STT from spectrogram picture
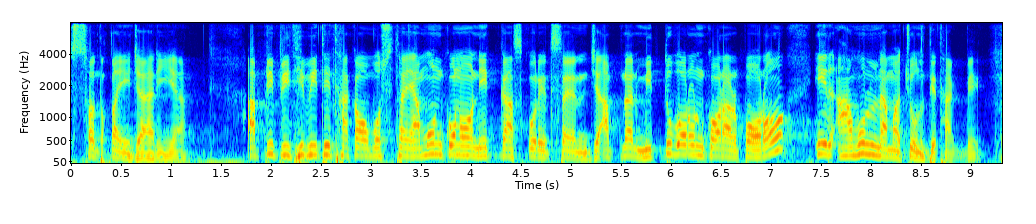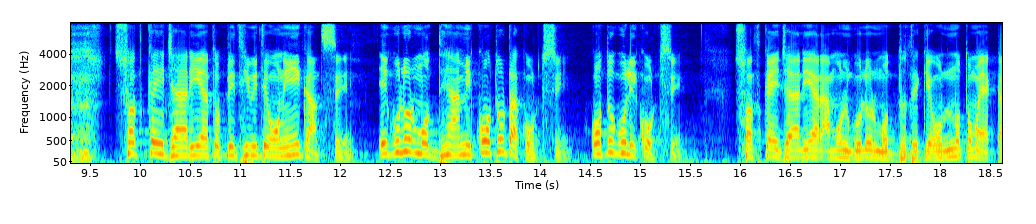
সদকাই জারিয়া। আপনি পৃথিবীতে থাকা অবস্থায় এমন কোনো অনেক কাজ করেছেন যে আপনার মৃত্যুবরণ করার পরও এর আমল নামা চলতে থাকবে? সৎকাই জারিয়া তো পৃথিবীতে অনেক আছে। এগুলোর মধ্যে আমি কতটা করছি? কতগুলি করছি? সৎকায় জারিয়ার আমলগুলোর মধ্য থেকে অন্যতম একটা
